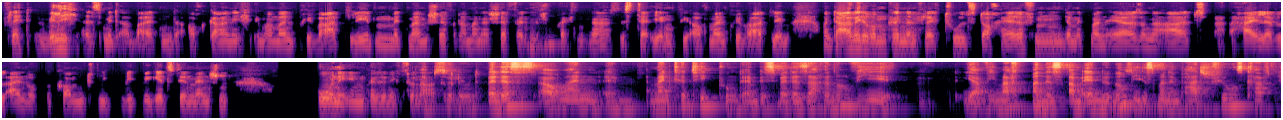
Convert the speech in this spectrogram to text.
Vielleicht will ich als Mitarbeitende auch gar nicht immer mein Privatleben mit meinem Chef oder meiner Chefin mhm. besprechen. Ne? Es ist ja irgendwie auch mein Privatleben. Und da wiederum können dann vielleicht Tools doch helfen, damit man eher so eine Art High-Level-Eindruck bekommt. Wie, wie, wie geht es den Menschen? Ohne ihnen persönlich zu nahe Absolut, weil das ist auch mein, ähm, mein Kritikpunkt ein bisschen bei der Sache. Ne? Wie, ja, wie macht man es am Ende? Ne? Wie ist man empathische Führungskraft?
